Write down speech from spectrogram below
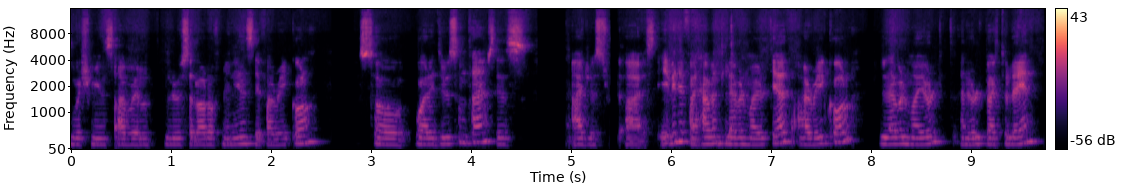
which means I will lose a lot of minions if I recall. So what I do sometimes is I just uh, even if I haven't leveled my ult yet, I recall, level my ult, and ult back to lane,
